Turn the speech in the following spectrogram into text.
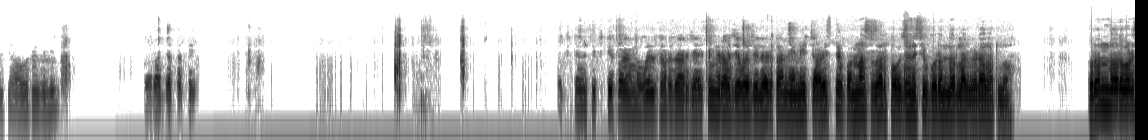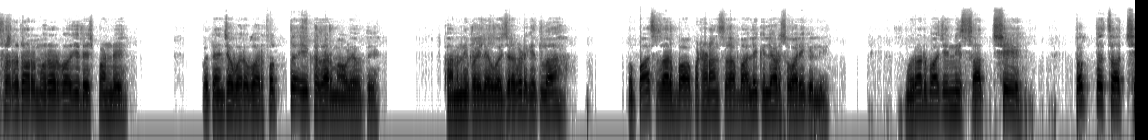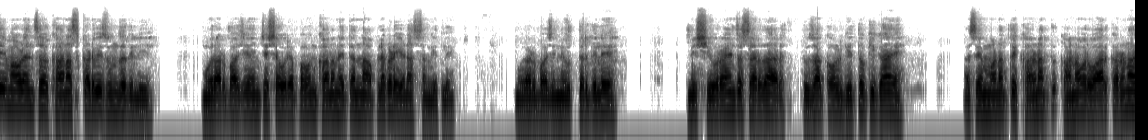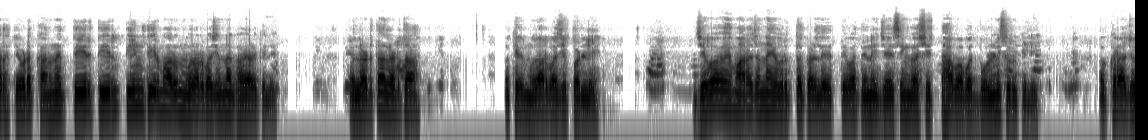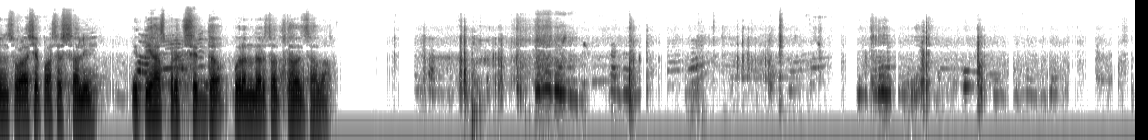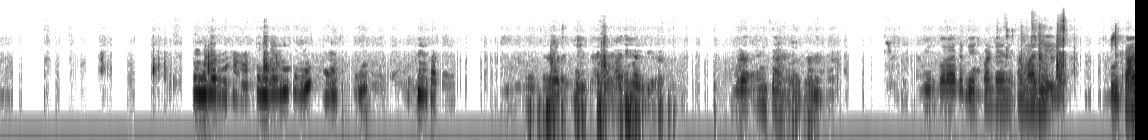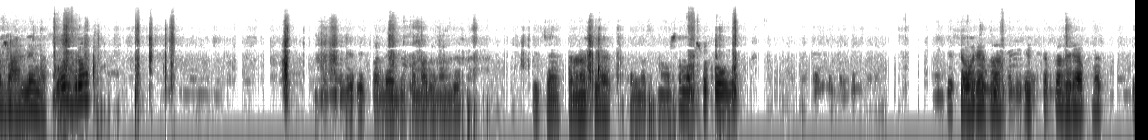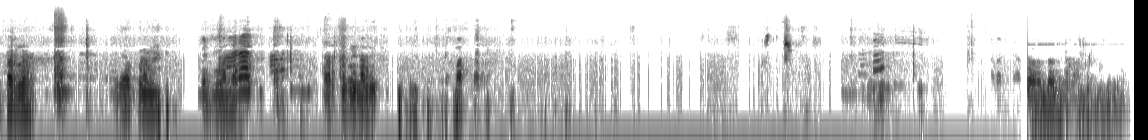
प्राणांची आहुती दिली. स्वराज्यासाठी. सिक्स्टीन सिक्स्टी फाय मुघल सरदार जयसिंग राजे व दिलेर खान यांनी चाळीस ते पन्नास हजार फौजेनिशी पुरंदरला वेढा घातला. पुरंदरवर सरदार मुरारबाजी देशपांडे व त्यांच्याबरोबर फक्त एक हजार मावळे होते. खानाने पहिले वज्रगड घेतला व पाच हजार बा पठाणांसह बाले किल्ल्यावर स्वारी केली. मुरारबाजींनी सातशे फक्त सातशे मावळ्यांसह खानास कडवी झुंज दिली. मुरारबाजी यांचे शौर्य पाहून खानाने त्यांना आपल्याकडे येण्यास सांगितले. मुरारबाजींनी उत्तर दिले मी शिवरायांचा सरदार तुझा कौल घेतो की काय? असे म्हणत ते खानात खानावर वार करणार तेवढ्यात खानाने तीर तीर तीन तीर मारून मुरारबाजींना घायाळ केले. व लढता लढता अखेर मुरारबाजी पडले. जेव्हा महाराजांना हे वृत्त कळले तेव्हा त्यांनी जयसिंगाशी तहाबाबत बोलणी सुरू केली. अकरा जून सोळाशे पासष्ट साली इतिहास प्रसिद्ध पुरंदरचा तह झाला. देशपांडे समाधी आहे काय बांधले मग? बोल ब्रो. समाधी मंदिर शौर्याचं एक टक्का जरी आपण उतरलं तरी आपण सारखं सार्थकी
